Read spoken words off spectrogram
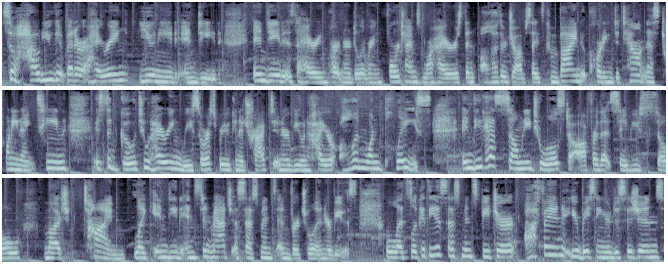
So, how do you get better at hiring? You need Indeed. Indeed is the hiring partner delivering four times more hires than all other job sites combined, according to TalentNest 2019. It's the go to hiring resource where you can attract, interview, and hire all in one place. Indeed has so many tools to offer that save you so much time, like Indeed Instant Match assessments and virtual interviews. Let's look at the assessments feature. Often you're basing your decisions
